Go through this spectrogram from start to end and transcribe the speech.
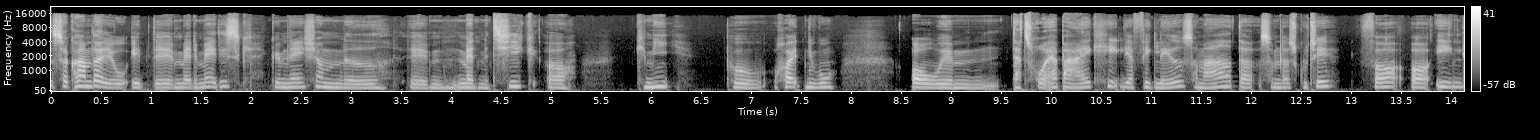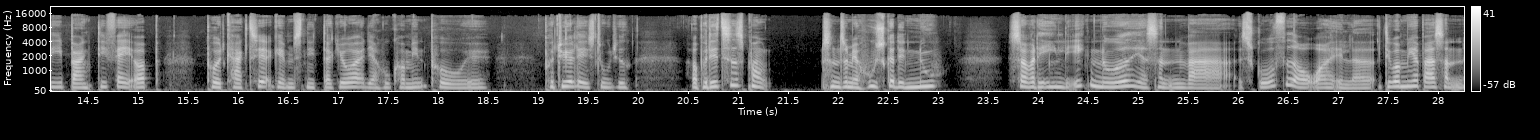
så kom der jo et øh, matematisk gymnasium med øh, matematik og kemi på højt niveau. Og øhm, der tror jeg bare ikke helt, jeg fik lavet så meget, der, som der skulle til, for at egentlig banke de fag op på et karaktergennemsnit, der gjorde, at jeg kunne komme ind på, øh, på dyrlægestudiet. Og på det tidspunkt, sådan som jeg husker det nu, så var det egentlig ikke noget, jeg sådan var skuffet over, eller det var mere bare sådan,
